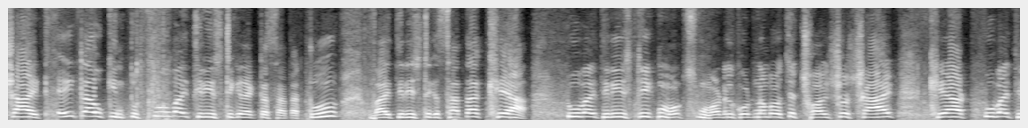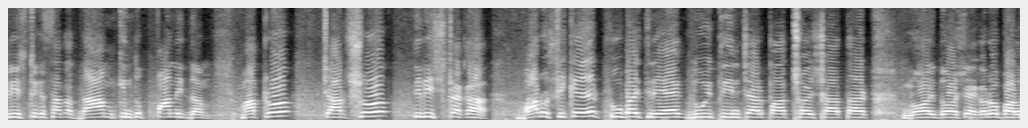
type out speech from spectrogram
ষাট। এইটাও কিন্তু টু বাই থ্রি স্টিকের একটা ছাতা। টু বাই থ্রি স্টিকের ছাতা খেয়া। Two by three stick model code number হচ্ছে ছয়শো ষাট। খেয়া টু বাই থ্রি স্টিকের ছাতা দাম কিন্তু পানির দাম। মাত্র চারশো তিরিশ টাকা। বারো শিকের টু বাই থ্রি এক, দুই, তিন, চার, পাঁচ, ছয়, সাত, আট, নয়, দশ, এগারো, বারো।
